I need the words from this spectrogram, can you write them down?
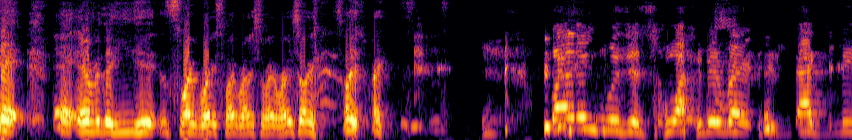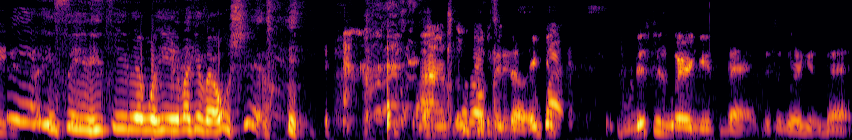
tired. Everything he hit, swipe right, swipe right, swipe right, swipe, swipe right. Mine was just swiping right and that's me. Yeah, he see, he see that what he ain't like. He's like, oh shit. Nah, so listen, though, it gets- this is where it gets bad. This is where it gets bad.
